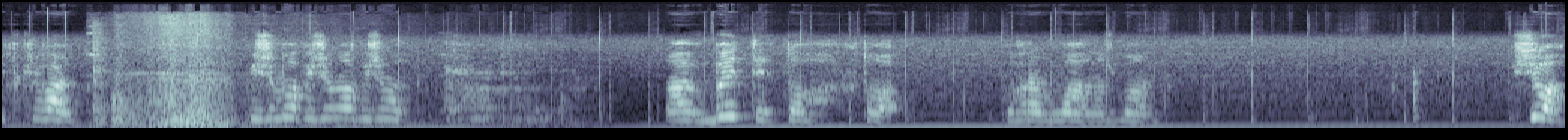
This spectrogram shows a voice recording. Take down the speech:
Відкриваю! Біжимо, біжимо, біжимо! А вбити того, хто пограбував наш банк. Все!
